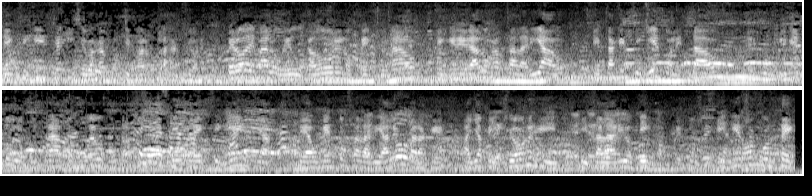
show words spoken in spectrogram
de exigencia y se van a continuar las acciones. Pero además los educadores, los pensionados, en general los asalariados, están exigiendo al Estado el cumplimiento de los contratos, nuevos contratos colectivos, la exigencia de aumentos salariales para que haya pensiones y, y salarios dignos. Entonces, en esos contextos,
